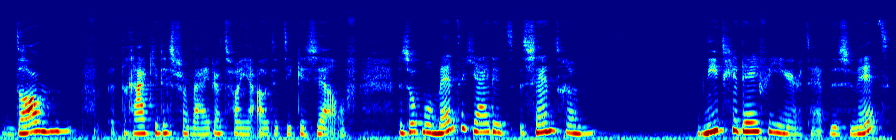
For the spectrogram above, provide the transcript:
dan raak je dus verwijderd van je authentieke zelf. Dus op het moment dat jij dit centrum niet gedefinieerd hebt, dus wit,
